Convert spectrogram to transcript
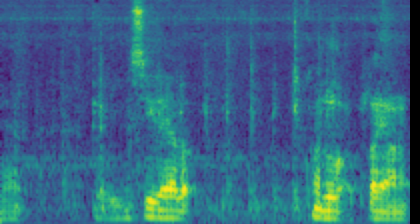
yeah, you can see there, look, quite a lot of play on it.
